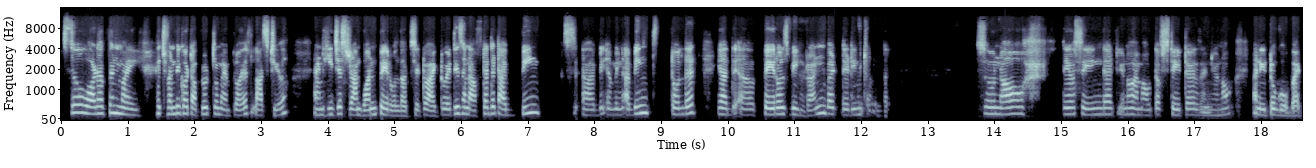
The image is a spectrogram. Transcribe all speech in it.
so what happened? My H1B got approved through my employer last year, and he just ran one payroll. That's it to activities, and after that, I've been, uh, be, I mean, I've been told that yeah, the uh, payroll's being run, but they didn't run that. So now they were saying that you know i'm out of status and you know i need to go back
